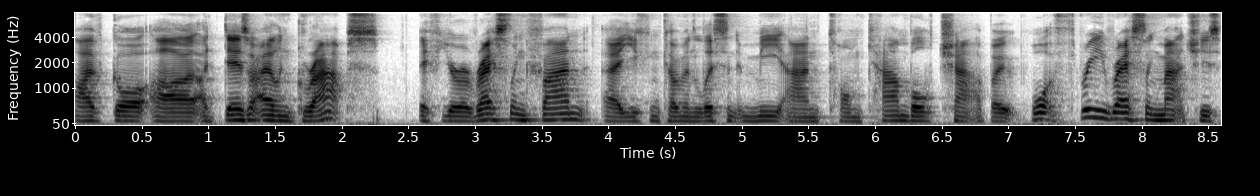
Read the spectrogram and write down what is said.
I've got uh, a Desert Island Graps if you're a wrestling fan, uh, you can come and listen to me and Tom Campbell chat about what three wrestling matches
